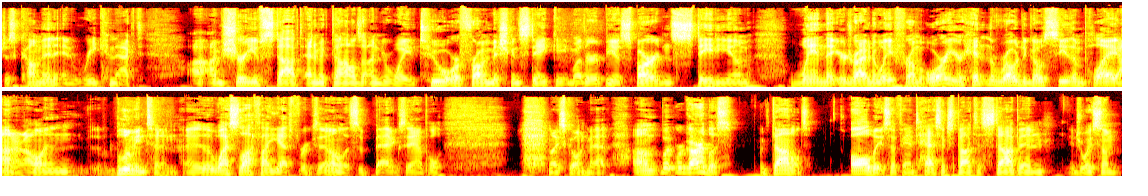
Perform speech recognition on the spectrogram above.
just come in and reconnect. I'm sure you've stopped at a McDonald's on your way to or from a Michigan State game, whether it be a Spartan Stadium win that you're driving away from, or you're hitting the road to go see them play, I don't know, in Bloomington, uh, West Lafayette, for example. Oh, that's a bad example. nice going, Matt. Um, but regardless, McDonald's, always a fantastic spot to stop in, enjoy some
